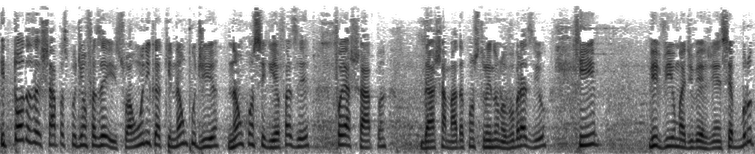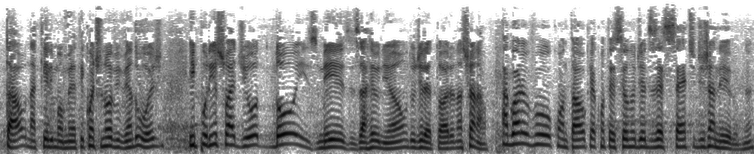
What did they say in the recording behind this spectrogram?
E todas as chapas podiam fazer isso. A única que não podia, não conseguia fazer, foi a chapa da chamada Construindo um Novo Brasil, que vivia uma divergência brutal naquele momento e continua vivendo hoje, e por isso adiou dois meses a reunião do Diretório Nacional. Agora eu vou contar o que aconteceu no dia 17 de janeiro. Né?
